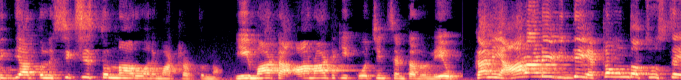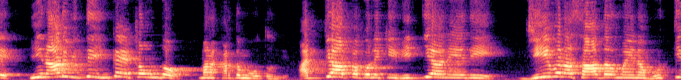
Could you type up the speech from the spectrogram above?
విద్యార్థుల్ని శిక్షిస్తున్నారు అని మాట్లాడుతున్నాం. ఈ మాట ఆనాటికి కోచింగ్ సెంటర్లు లేవు. కానీ ఆనాడే విద్య ఎట్లా ఉందో చూస్తే ఈనాడు విద్య ఇంకా ఎట్లా ఉందో మనకు అర్థమవుతుంది. అధ్యాపకునికి విద్య అనేది జీవన సాధనమైన వృత్తి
